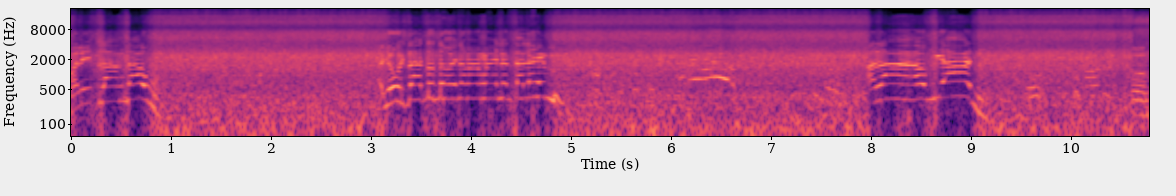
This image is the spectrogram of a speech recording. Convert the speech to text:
Maliit lang daw. Yung isda doon daw ay nangangain ng talim. Ala, huwag yan. Oh.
